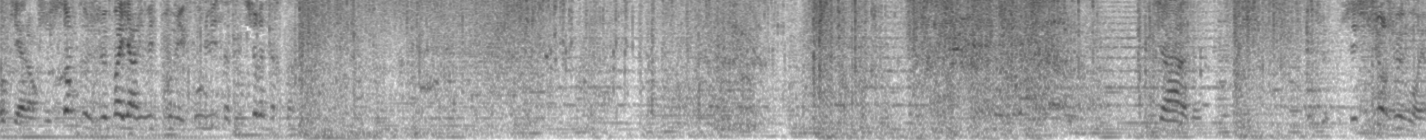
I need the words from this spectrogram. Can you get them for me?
Ok, alors je sens que je vais pas y arriver de premier coup, lui, ça c'est sûr et certain. Tiens, C'est sûr je vais mourir.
